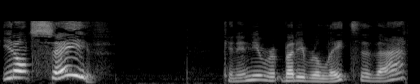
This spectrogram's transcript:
you don't save. Can anybody relate to that?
